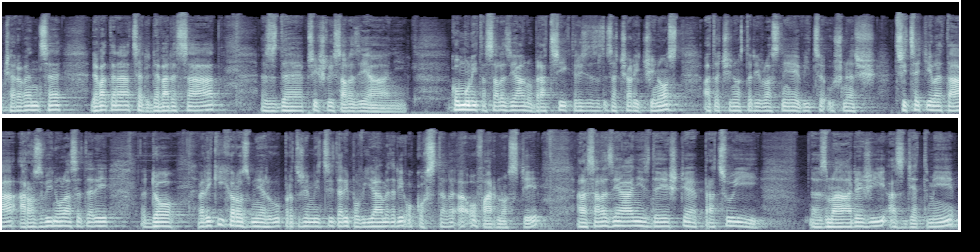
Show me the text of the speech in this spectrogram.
července 1990. Zde přišli Salesiáni komunita Salesiánů bratří, kteří začali činnost a ta činnost tedy vlastně je více už než 30 letá a rozvinula se tedy do velikých rozměrů, protože my si tady povídáme tady o kostele a o farnosti, ale Salesiáni zde ještě pracují s mládeží a s dětmi,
